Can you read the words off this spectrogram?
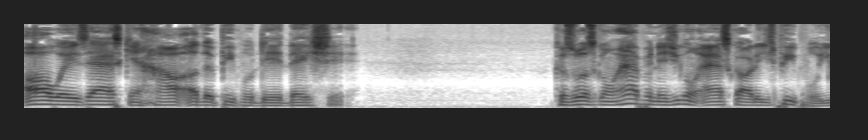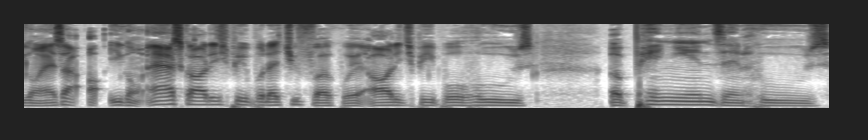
always asking how other people did they shit. Cause what's gonna happen is you're gonna ask all these people. You're gonna ask you gonna ask all these people that you fuck with, all these people whose opinions and whose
